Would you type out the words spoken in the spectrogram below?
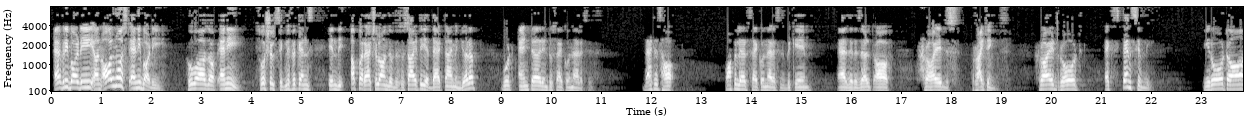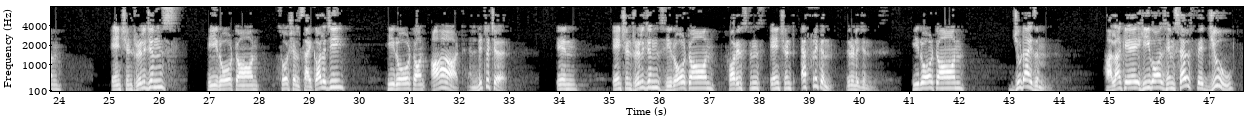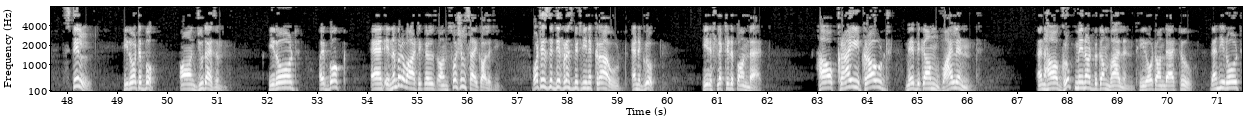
Everybody and almost anybody who was of any social significance in the upper echelons of the society at that time in Europe would enter into psychoanalysis. That is how popular psychoanalysis became as a result of Freud's writings. Freud wrote extensively. He wrote on ancient religions, he wrote on social psychology, he wrote on art and literature. In ancient religions, he wrote on, for instance, ancient African religions. He wrote on Judaism. Halanke he was himself a Jew, still he wrote a book on Judaism. He wrote a book and a number of articles on social psychology. What is the difference between a crowd and a group? he reflected upon that. How cry crowd may become violent and how group may not become violent. He wrote on that too. Then he wrote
